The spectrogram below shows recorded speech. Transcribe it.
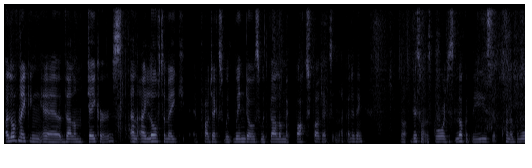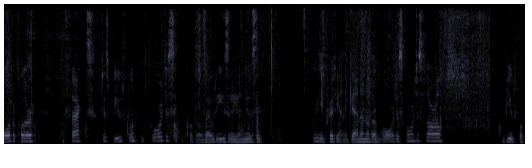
I love making uh, vellum shakers and I love to make projects with windows with vellum, like box projects and that kind of thing. So this one is gorgeous. Look at these, the kind of watercolor effect. Just beautiful. Gorgeous. You can cut those out easily and use them. Really pretty. And again, another gorgeous, gorgeous floral beautiful.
